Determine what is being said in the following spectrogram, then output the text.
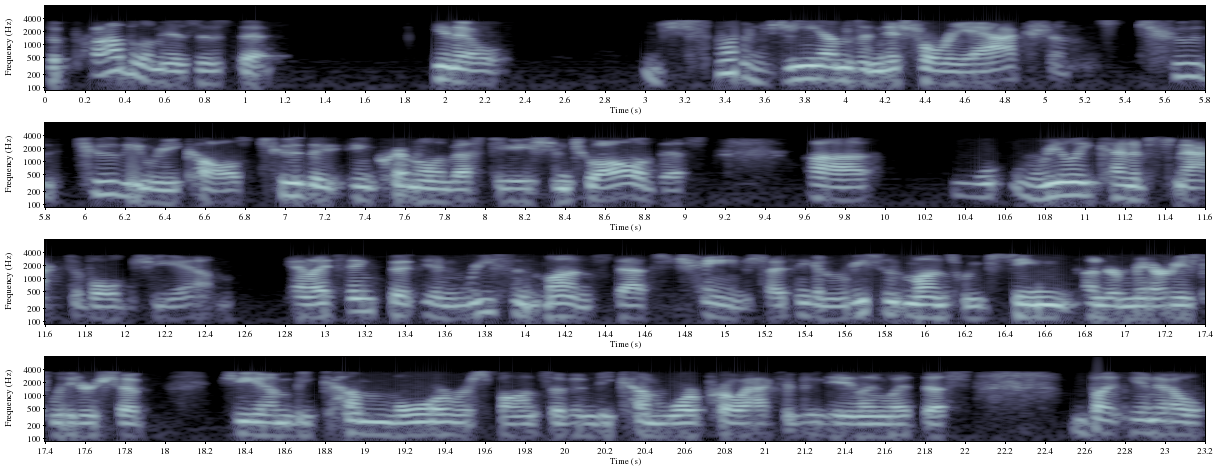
The problem is is that you know some of GM's initial reactions to to the recalls, to the criminal investigation, to all of this, uh, really kind of smacked of old GM. And I think that in recent months that's changed. I think in recent months we've seen under Mary's leadership, GM become more responsive and become more proactive in dealing with this. But you know,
